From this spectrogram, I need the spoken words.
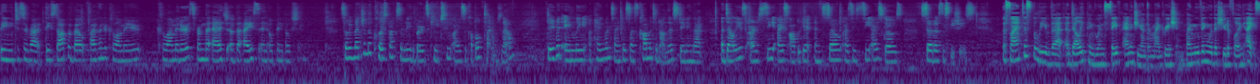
they need to survive, they stop about 500 kilometer, kilometers from the edge of the ice and open ocean. So we've mentioned the close proximity the birds keep to ice a couple of times now. David Ainley, a penguin scientist, has commented on this, stating that Adelies are sea ice obligate, and so as the sea ice goes, so does the species. The scientists believe that Adelie penguins save energy on their migration by moving with a sheet of floating ice.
